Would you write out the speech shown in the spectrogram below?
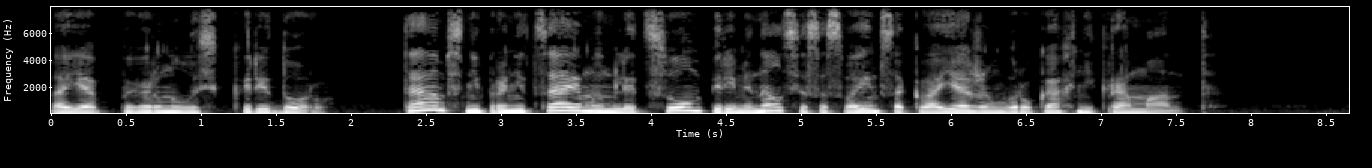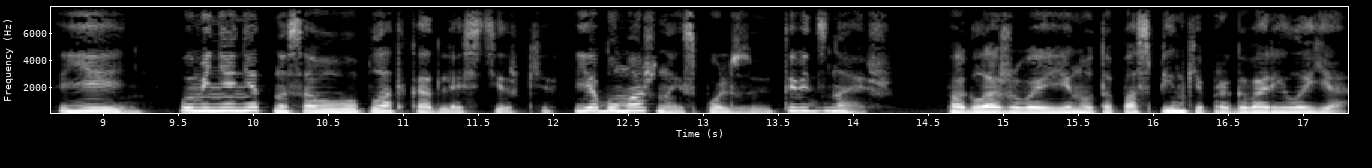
а я повернулась к коридору. Там с непроницаемым лицом переминался со своим саквояжем в руках некромант. «Ень, у меня нет носового платка для стирки. Я бумажный использую, ты ведь знаешь. Поглаживая енота по спинке, проговорила я.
